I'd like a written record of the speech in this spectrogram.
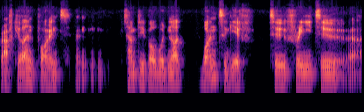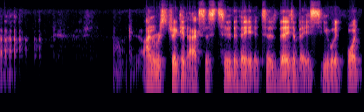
GraphQL endpoint. And some people would not want to give to free to uh, unrestricted access to the data to the database. You would what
